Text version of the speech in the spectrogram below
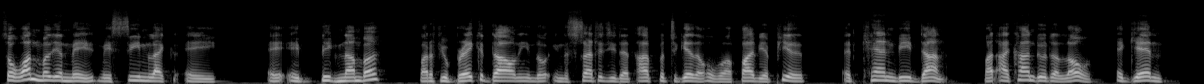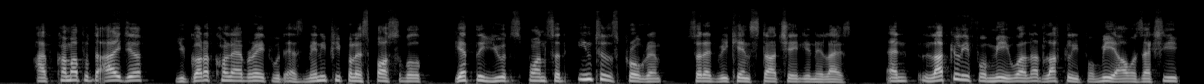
So 1 million may, may seem like a, a, a big number, but if you break it down in the, in the strategy that I put together over a five year period, it can be done. But I can't do it alone. Again, I've come up with the idea. You've got to collaborate with as many people as possible, get the youth sponsored into this program so that we can start changing their lives. And luckily for me, well, not luckily for me, I was actually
